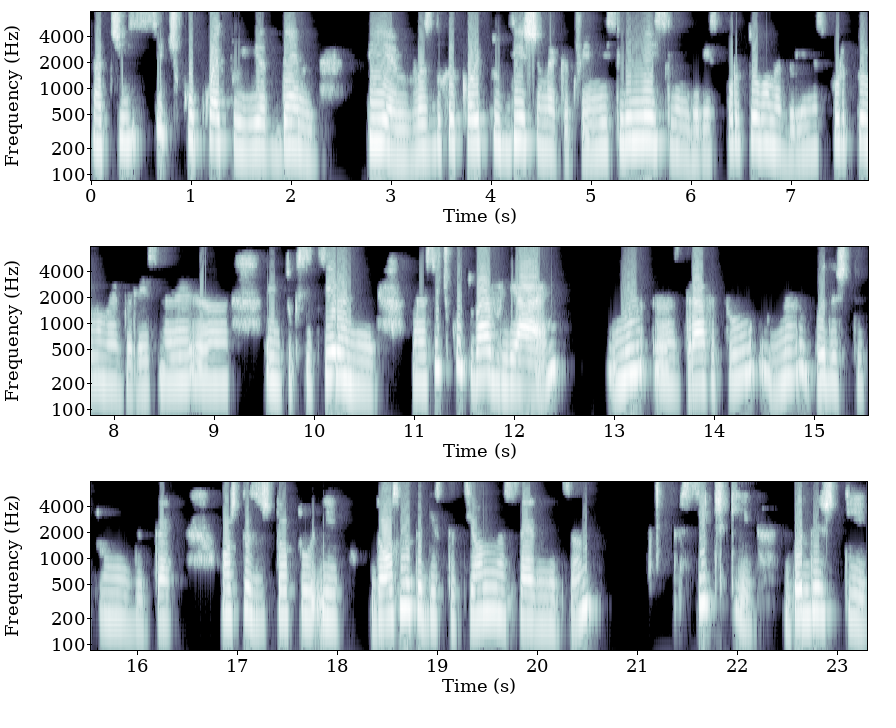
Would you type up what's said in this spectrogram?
Значи всичко, което ядем, пием, въздуха, който дишаме, какви мисли мислим, дали спортуваме, дали не спортуваме, дали сме а, интоксицирани, всичко това влияе на здравето на бъдещето ни дете. Още защото и до 8-та гестационна седмица всички бъдещи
